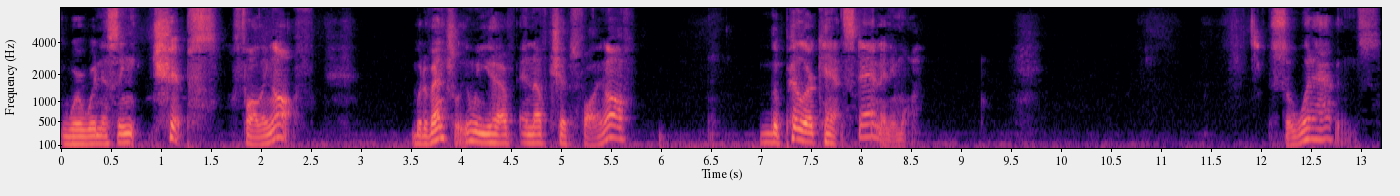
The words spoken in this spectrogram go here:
We're witnessing chips falling off. But eventually, when you have enough chips falling off, the pillar can't stand anymore. So, what happens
